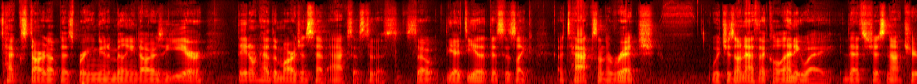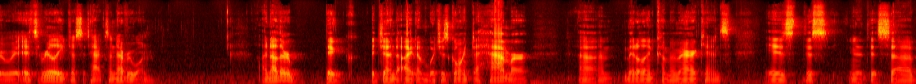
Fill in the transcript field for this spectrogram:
tech startup that's bringing in a million dollars a year, they don't have the margins to have access to this. So the idea that this is like a tax on the rich, which is unethical anyway, that's just not true. It's really just a tax on everyone. Another big agenda item, which is going to hammer um, middle income Americans, is this you know this uh,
